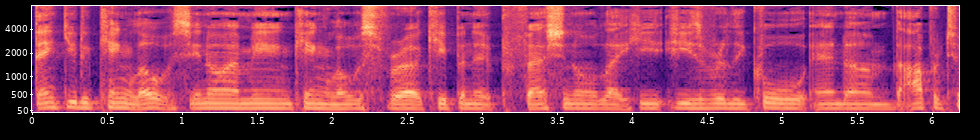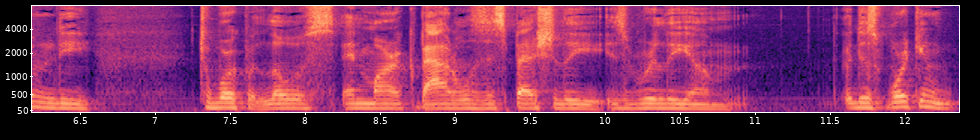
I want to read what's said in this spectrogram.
thank you to King Los. You know what I mean? King Los for uh, keeping it professional. Like he he's really cool, and um, the opportunity to work with Los and Mark Battles especially is really um just working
